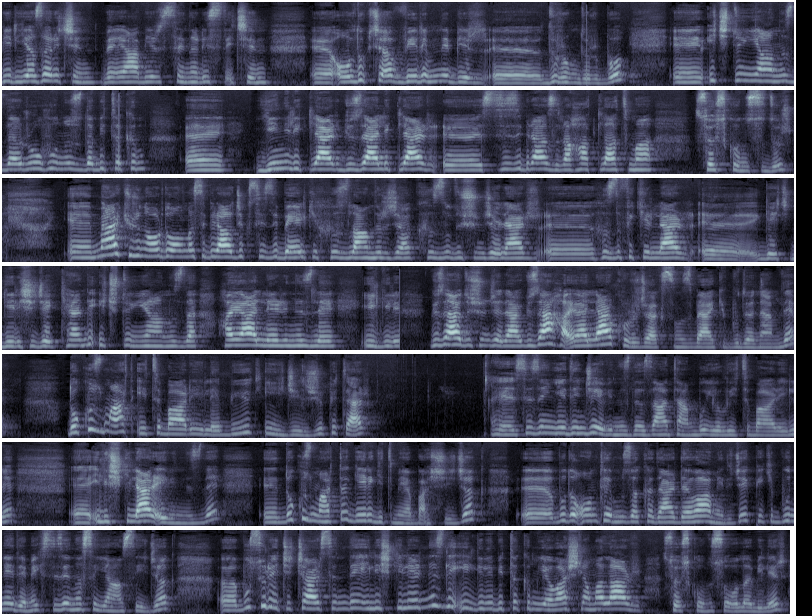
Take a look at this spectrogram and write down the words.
bir yazar için veya bir senarist için oldukça verimli bir durumdur bu. İç dünyanızda, ruhunuzda bir takım yenilikler, güzellikler sizi biraz rahatlatma söz konusudur. E, Merkür'ün orada olması birazcık sizi belki hızlandıracak, hızlı düşünceler, e, hızlı fikirler e, gelişecek. Kendi iç dünyanızda hayallerinizle ilgili güzel düşünceler, güzel hayaller kuracaksınız belki bu dönemde. 9 Mart itibariyle Büyük İyicil Jüpiter Sizin 7. evinizde zaten bu yıl itibariyle e, ilişkiler evinizde. E, 9 Mart'ta geri gitmeye başlayacak. E, bu da 10 Temmuz'a kadar devam edecek. Peki bu ne demek? Size nasıl yansıyacak? E, bu süreç içerisinde ilişkilerinizle ilgili bir takım yavaşlamalar söz konusu olabilir.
